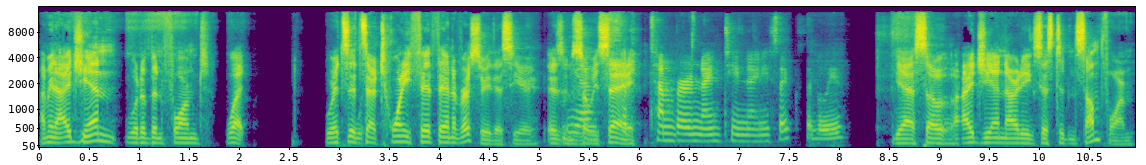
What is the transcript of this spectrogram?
I mean, IGN would have been formed what? It's it's our 25th anniversary this year, is so we say. September 1996, I believe. Yeah, so IGN already existed in some form.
